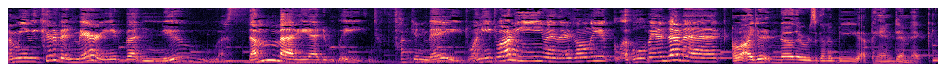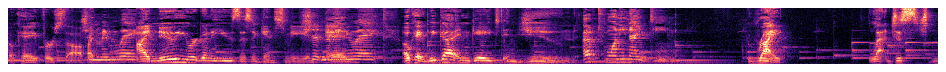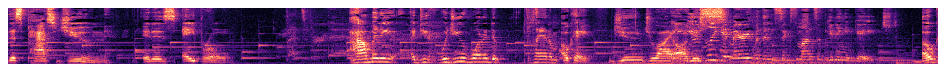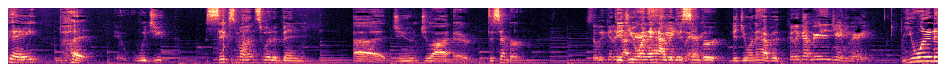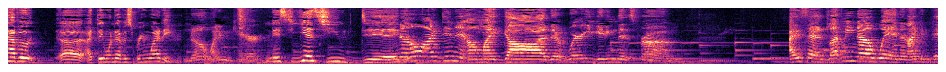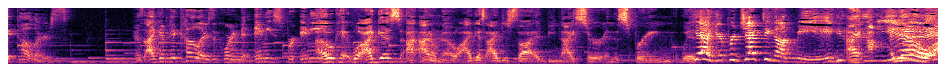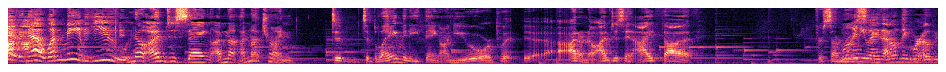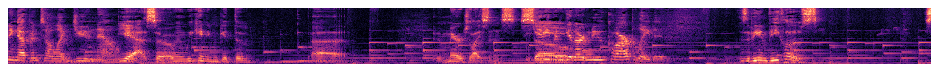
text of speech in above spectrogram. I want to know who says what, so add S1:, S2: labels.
S1: I mean, we could have been married, but no. Somebody had to wait fucking May 2020 when there's only a global pandemic.
S2: Well, I didn't know there was gonna be a pandemic. Okay, first off,
S1: Shouldn't have
S2: I,
S1: made me wait.
S2: I knew you were gonna use this against me. and-
S1: Shouldn't have made me wait.
S2: Okay, we got engaged in June.
S1: Of 2019.
S2: Right. La- just this past June. It is April. How many? uh, Do you, would you have wanted to plan them? Okay, June, July,
S1: We
S2: August.
S1: usually get married within six months of getting engaged.
S2: Okay, but would you? Six months would have been uh, June, July, or December.
S1: So we could have.
S2: Did you want to have a December? Did you want to have a?
S1: Could have got married in January.
S2: You wanted to have a. Uh, I think wanted to have a spring wedding.
S1: No, I didn't care.
S2: Yes, yes, you did.
S1: No, I didn't. Oh my god, where are you getting this from? I said, let me know when and I can pick colors. Because I can pick colors according to any spur, any.
S2: Okay, well, I guess I, I don't know. I guess I just thought it'd be nicer in the spring with.
S1: Yeah, you're projecting on me.
S2: I- I-
S1: you,
S2: no, I-
S1: no, wasn't me, it was you.
S2: No, I'm just saying I'm not. I'm not trying to to blame anything on you or put. Uh, I don't know. I'm just saying I thought. For some
S1: Well,
S2: reason.
S1: anyways, I don't think we're opening up until like June now.
S2: Yeah, so I mean, we can't even get the uh, marriage license.
S1: We
S2: So
S1: can't even get our new car plated.
S2: is the BMV closed?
